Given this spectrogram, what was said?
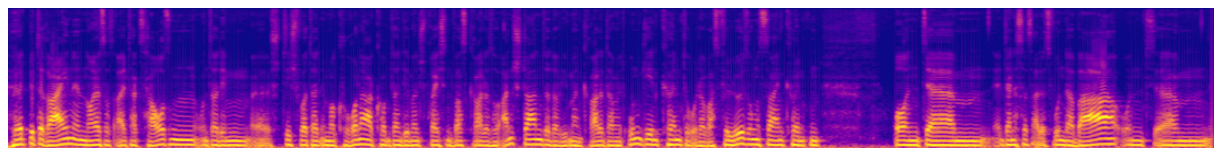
hört bitte rein in Neues aus Alltagshausen. Unter dem äh, Stichwort dann immer Corona kommt dann dementsprechend, was gerade so anstand oder wie man gerade damit umgehen könnte oder was für Lösungen es sein könnten. Und ähm, dann ist das alles wunderbar. Und ähm,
